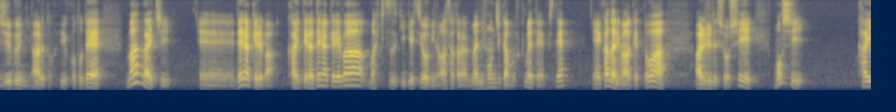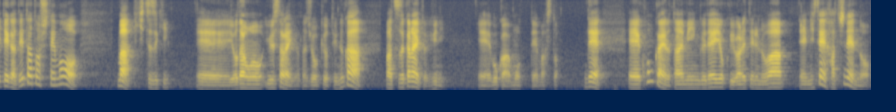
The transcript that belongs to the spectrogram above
十分にあるということで万が一え出なければ買い手が出なければ、まあ、引き続き月曜日の朝から、まあ、日本時間も含めてですね、えかなりマーケットは荒れるでしょうしもし買い手が出たとしてもまあ引き続き、えー予断を許さないような状況というのが、まあ、続かないというふうに、えー僕は思ってますと。で、えー今回のタイミングでよく言われているのは2008年の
